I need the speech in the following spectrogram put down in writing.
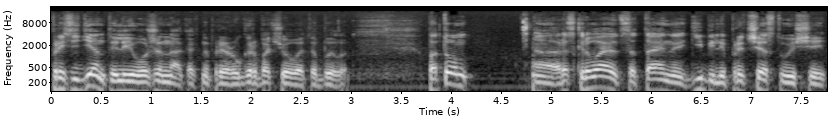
президент или его жена, как, например, у Горбачева это было. Потом э, раскрываются тайны гибели предшествующей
